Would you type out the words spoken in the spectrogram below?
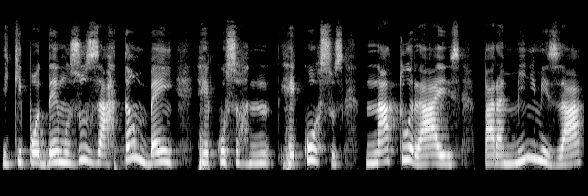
e que podemos usar também recursos, recursos naturais para minimizar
